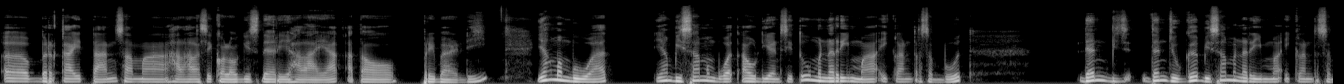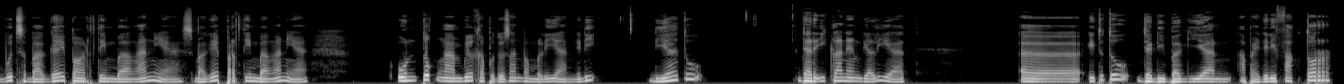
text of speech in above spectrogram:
e, berkaitan sama hal-hal psikologis dari halayak atau pribadi yang membuat yang bisa membuat audiens itu menerima iklan tersebut dan dan juga bisa menerima iklan tersebut sebagai pertimbangannya, sebagai pertimbangannya untuk ngambil keputusan pembelian. Jadi dia tuh dari iklan yang dia lihat uh, itu tuh jadi bagian apa ya? Jadi faktor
